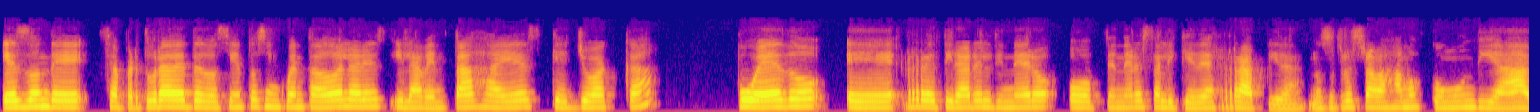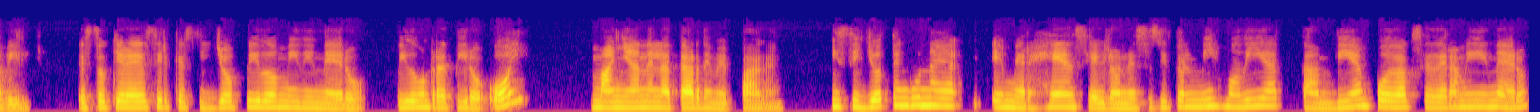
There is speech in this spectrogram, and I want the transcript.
es donde se apertura desde 250 dólares y la ventaja es que yo acá puedo eh, retirar el dinero o obtener esa liquidez rápida. Nosotros trabajamos con un día hábil. Esto quiere decir que si yo pido mi dinero, pido un retiro hoy, mañana en la tarde me pagan. Y si yo tengo una emergencia y lo necesito el mismo día, también puedo acceder a mi dinero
